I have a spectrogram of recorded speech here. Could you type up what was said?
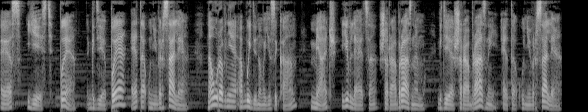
S есть P, где P – это универсалия, на уровне обыденного языка мяч является шарообразным, где шарообразный – это универсалия.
